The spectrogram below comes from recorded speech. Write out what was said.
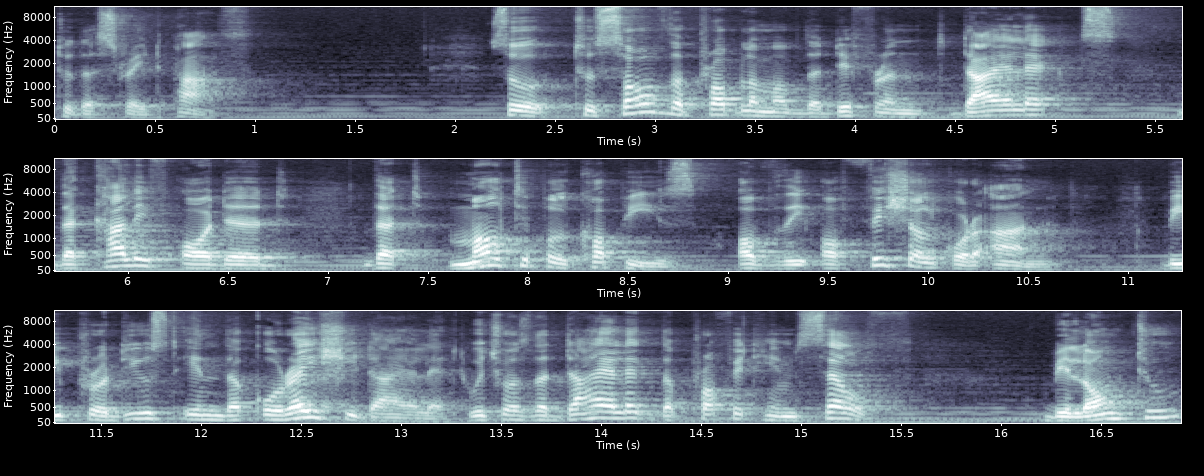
to the straight path. So to solve the problem of the different dialects, the Caliph ordered that multiple copies of the official Quran be produced in the Qurayshi dialect, which was the dialect the Prophet himself belonged to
